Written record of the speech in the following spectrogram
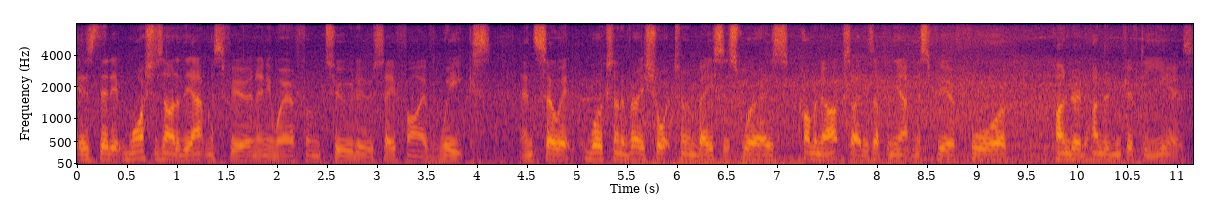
is that it washes out of the atmosphere in anywhere from two to, say, five weeks. And so it works on a very short-term basis, whereas carbon dioxide is up in the atmosphere for 100, 150 years.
